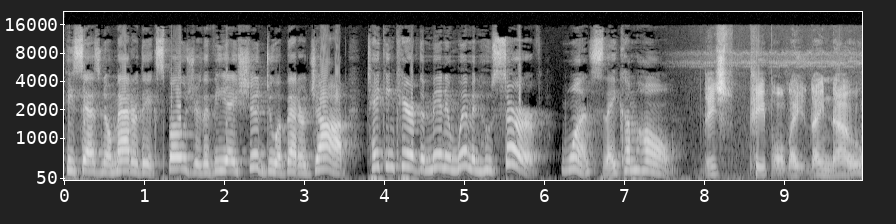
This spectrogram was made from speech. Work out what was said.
He says no matter the exposure, the VA should do a better job taking care of the men and women who serve once they come home. These people, they, they know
